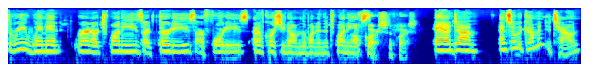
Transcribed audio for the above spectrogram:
three women, we're in our 20s, our 30s, our 40s. And of course, you know, I'm the one in the 20s. Of course, of course. And um, and so we come into town,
